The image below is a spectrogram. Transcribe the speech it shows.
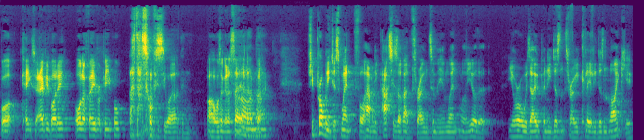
bought cakes for everybody, all her favourite people. That's obviously why I didn't. Oh, I wasn't going to say it, Oh, then, no. but She probably just went for how many passes I've had thrown to me and went, well, you're the you're always open. He doesn't throw. He clearly doesn't like you,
